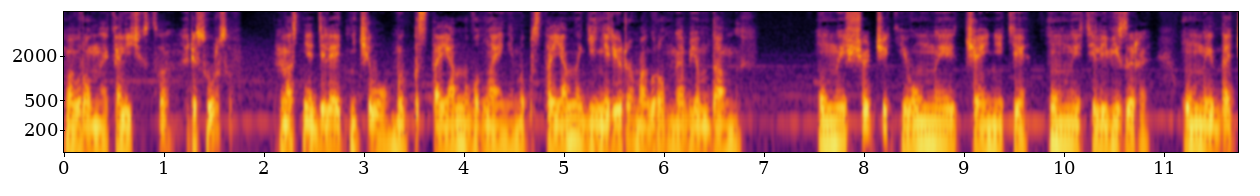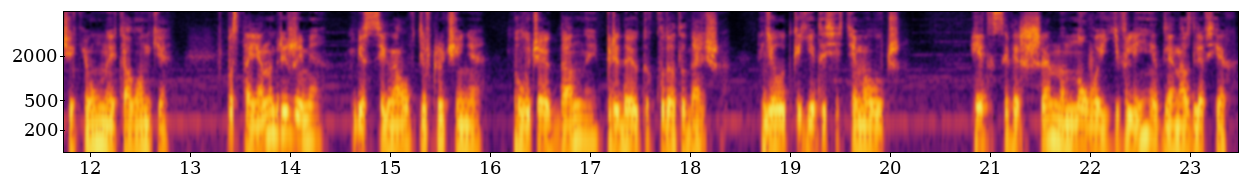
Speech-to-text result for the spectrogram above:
в огромное количество ресурсов, нас не отделяет ничего. Мы постоянно в онлайне, мы постоянно генерируем огромный объем данных. Умные счетчики, умные чайники, умные телевизоры, умные датчики, умные колонки в постоянном режиме, без сигналов для включения, получают данные, передают их куда-то дальше, делают какие-то системы лучше. И это совершенно новое явление для нас, для всех.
